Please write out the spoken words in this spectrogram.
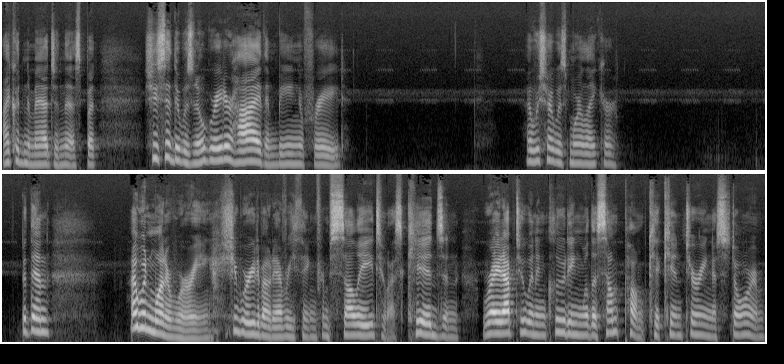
I couldn't imagine this, but she said there was no greater high than being afraid. I wish I was more like her. But then I wouldn't want her worrying. She worried about everything from Sully to us kids and right up to and including will the sump pump kick in during a storm.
